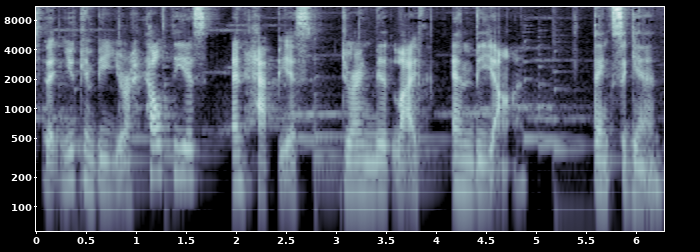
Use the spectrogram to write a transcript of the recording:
so that you can be your healthiest and happiest during midlife and beyond. Thanks again.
